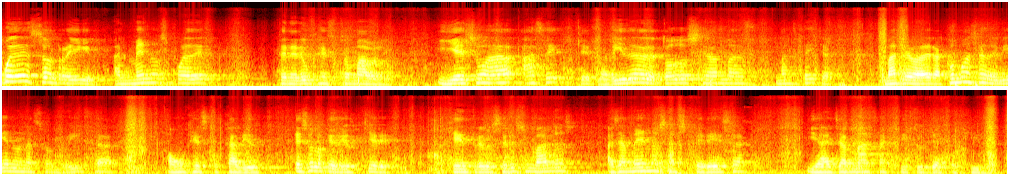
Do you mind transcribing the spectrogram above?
puede sonreír, al menos puede tener un gesto amable. Y eso hace que la vida de todos sea más, más bella, más llevadera. ¿Cómo hace de bien una sonrisa o un gesto cálido? Eso es lo que Dios quiere, que entre los seres humanos haya menos aspereza y haya más actitud de acogida.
